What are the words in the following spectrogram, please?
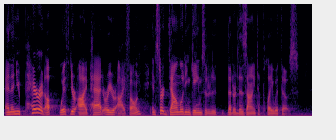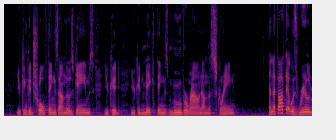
and then you pair it up with your iPad or your iPhone and start downloading games that are, that are designed to play with those. You can control things on those games, you could, you could make things move around on the screen. And I thought that was really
